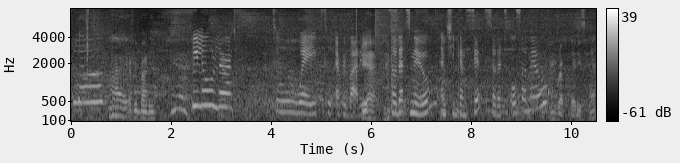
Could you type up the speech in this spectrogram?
Philo. Hi everybody. Philo learned to wave to everybody. Yeah. So that's new, and she can sit, so that's also new. And grab daddy's hat.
